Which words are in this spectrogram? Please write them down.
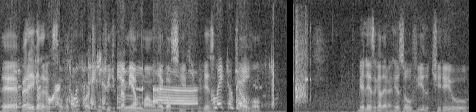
É, pera aí galera, só vou dar um corte no vídeo pra mim arrumar um negocinho aqui, beleza? Já eu volto. Beleza galera, resolvido, tirei o,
